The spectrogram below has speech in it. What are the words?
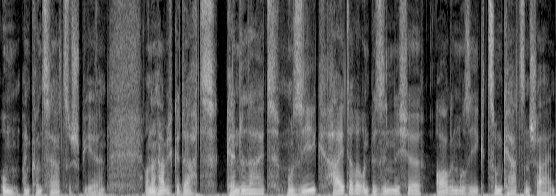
um ein Konzert zu spielen. Und dann habe ich gedacht, Candlelight, Musik, heitere und besinnliche Orgelmusik zum Kerzenschein.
